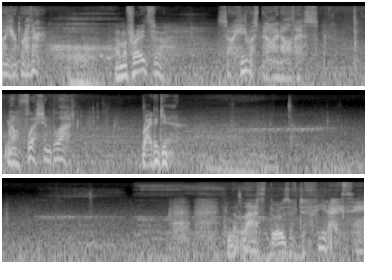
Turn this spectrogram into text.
Really your brother? I'm afraid so. So he was behind all this. Your own flesh and blood. Right again. In the last throes of defeat, I see.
